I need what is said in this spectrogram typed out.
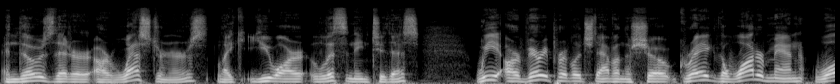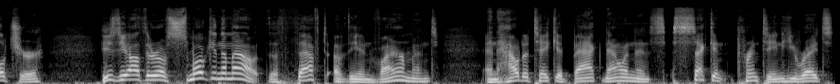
and those that are, are Westerners, like you are listening to this, we are very privileged to have on the show Greg, the Waterman Walcher. He's the author of Smoking Them Out The Theft of the Environment and How to Take It Back. Now in its second printing, he writes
